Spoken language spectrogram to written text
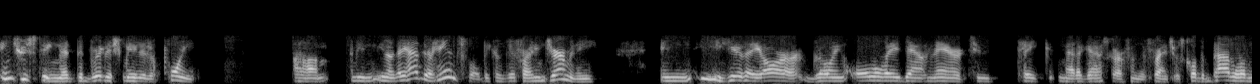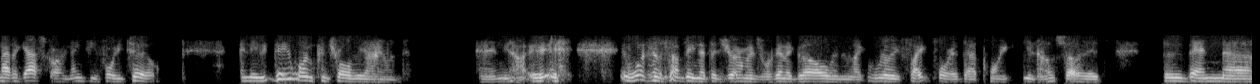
interesting that the British made it a point. Um, I mean, you know, they had their hands full because they're fighting Germany, and here they are going all the way down there to take Madagascar from the French. It was called the Battle of Madagascar in 1942, and they they won control of the island. And you know, it, it wasn't something that the Germans were going to go and like really fight for at that point. You know, so it then uh,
